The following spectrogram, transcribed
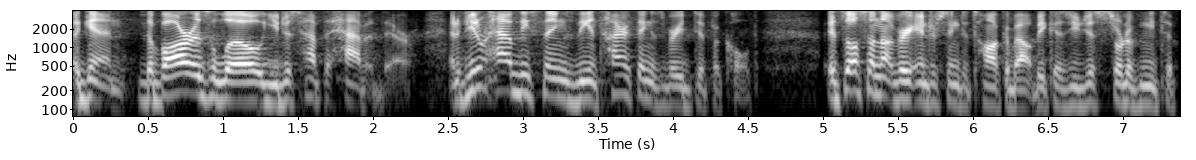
again, the bar is low. You just have to have it there. And if you don't have these things, the entire thing is very difficult. It's also not very interesting to talk about because you just sort of need to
